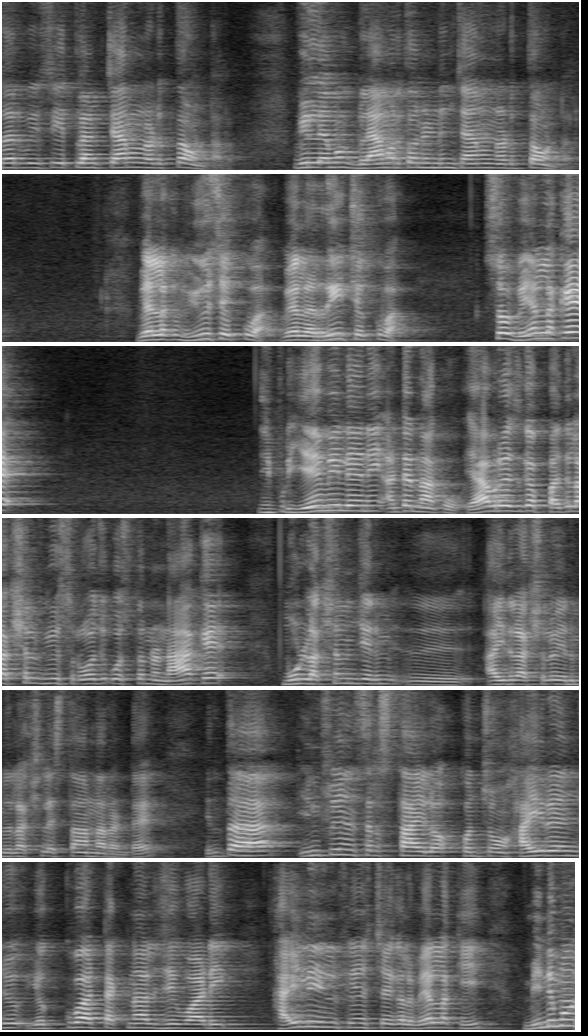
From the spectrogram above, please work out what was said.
సర్వీస్ ఇట్లాంటి ఛానల్ నడుపుతూ ఉంటారు. వీళ్ళేమో గ్లామర్తో నిండిన ఛానల్ నడుపుతూ ఉంటారు. వీళ్ళకి వ్యూస్ ఎక్కువ వీళ్ళ రీచ్ ఎక్కువ. సో వీళ్ళకే ఇప్పుడు ఏమీ లేని అంటే నాకు యావరేజ్గా పది లక్షల వ్యూస్ రోజుకు వస్తున్న నాకే మూడు లక్షల నుంచి ఎనిమిది ఐదు లక్షలు ఎనిమిది లక్షలు ఇస్తా అన్నారంటే ఇంత ఇన్ఫ్లుయెన్సర్ స్థాయిలో కొంచెం హై రేంజ్ ఎక్కువ టెక్నాలజీ వాడి హైలీ ఇన్ఫ్లుయెన్స్ చేయగల వీళ్ళకి మినిమం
